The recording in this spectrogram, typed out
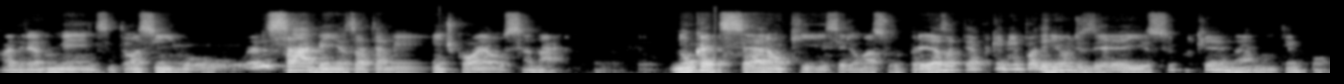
Adriano Mendes. Então, assim, eles sabem exatamente qual é o cenário. Nunca disseram que seria uma surpresa, até porque nem poderiam dizer isso, porque né, não tem como.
